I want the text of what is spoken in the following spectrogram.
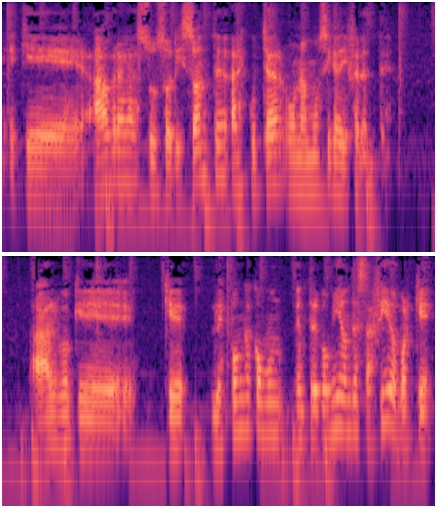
eh, que abra sus horizontes a escuchar una música diferente. Algo que, que les ponga como, entre comillas, un desafío, porque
